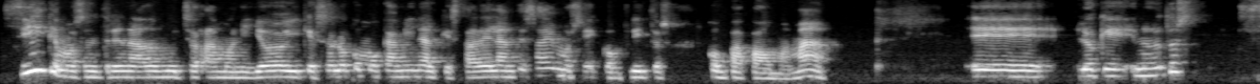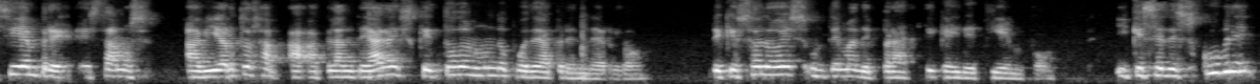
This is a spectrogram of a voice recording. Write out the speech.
Sí que hemos entrenado mucho Ramón y yo, y que solo como camina el que está delante sabemos si hay conflictos con papá o mamá. Eh, lo que nosotros siempre estamos abiertos a plantear es que todo el mundo puede aprenderlo, de que solo es un tema de práctica y de tiempo y que se descubre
